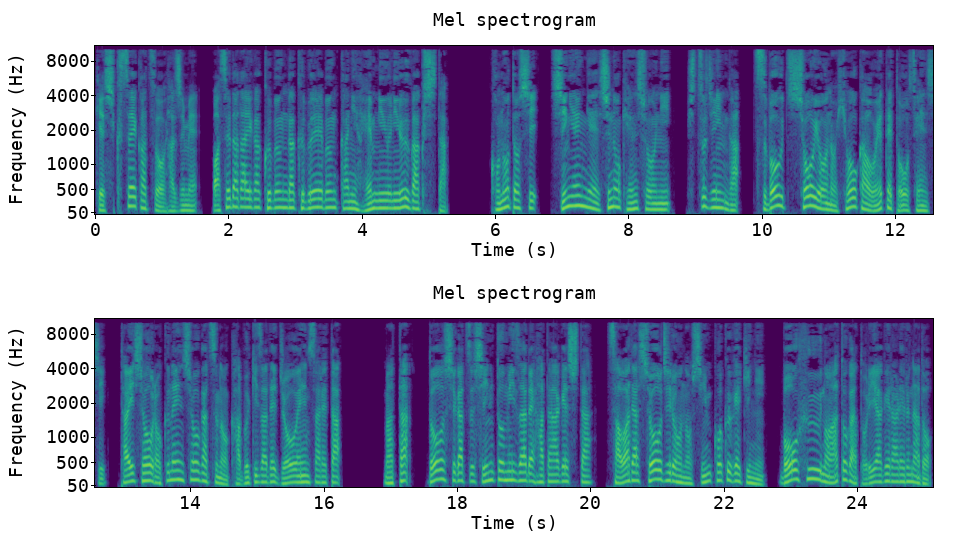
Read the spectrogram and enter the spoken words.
下宿生活を始め、早稲田大学文学部英文科に編入入学した。この年、新園芸史の検証に、出陣が、坪内商用の評価を得て当選し、大正6年正月の歌舞伎座で上演された。また、同4月新富座で旗揚げした、沢田正次郎の新国劇に、暴風の後が取り上げられるなど、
